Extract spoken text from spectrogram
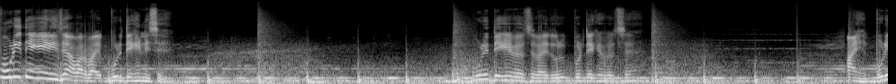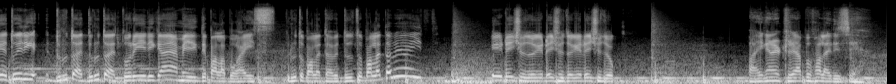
বুড়ি দেখে নিছে আবার ভাই, বুড়ি দেখে নিছে। বুড়ি দেখে ফেলছে ভাই বুড়ি- দেখে ফেলছে। আয়, বুড়ি, তুই দ্রুত আয় দ্রুত আয়, তোর এদিকে আয়, আমি এদিক পালাবো গাইস দ্রুত পালাতে হবে, দ্রুত পালাতে হবে এটাই সুযোগ এটাই সুযোগ এটাই সুযোগ। ভাই, এখানে ট্র্যাপও ফালাই দিছে।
